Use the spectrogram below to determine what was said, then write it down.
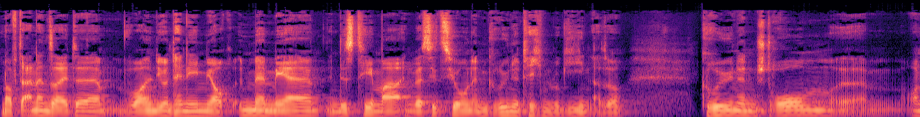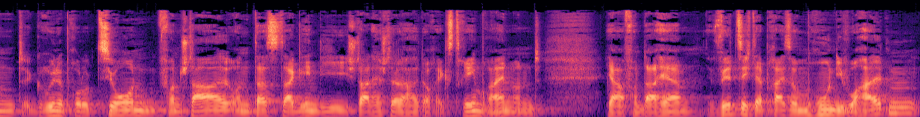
Und auf der anderen Seite wollen die Unternehmen ja auch immer mehr in das Thema Investition in grüne Technologien, also grünen Strom ähm, und grüne Produktion von Stahl und das, da gehen die Stahlhersteller halt auch extrem rein und ja, von daher wird sich der Preis auf einem hohen Niveau halten.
